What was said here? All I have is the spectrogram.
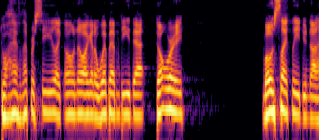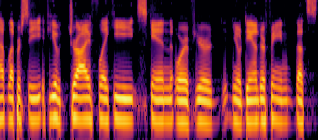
do I have leprosy? Like, oh no, I got a WebMD that. Don't worry most likely you do not have leprosy. If you have dry, flaky skin, or if you're you know dandruffing, that's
